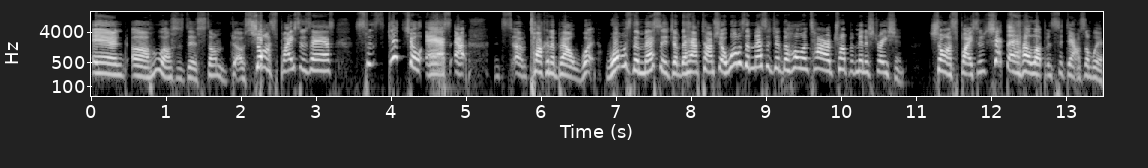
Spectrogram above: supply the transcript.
and uh who else is this? Some uh, Sean Spicer's ass. Get your ass out. Uh, talking about what what was the message of the halftime show? What was the message of the whole entire Trump administration? Sean Spicer, shut the hell up and sit down somewhere.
